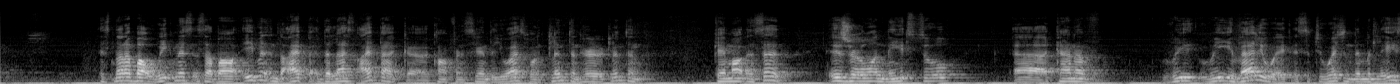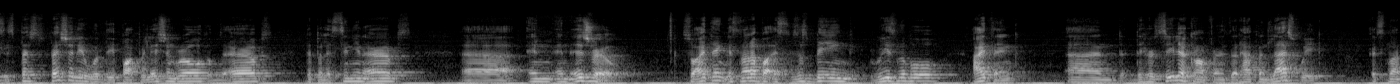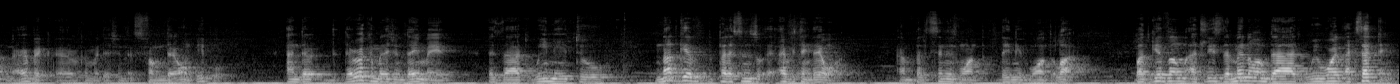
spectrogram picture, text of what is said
it's not about weakness. It's about even in the AIPAC, the last AIPAC uh, conference here in the U.S. when Clinton, Hillary Clinton, came out and said Israel needs to uh, kind of re- reevaluate a situation in the Middle East, especially with the population growth of the Arabs, the Palestinian Arabs uh, in, in Israel. So I think it's not about it's just being reasonable. I think, and the Herzliya conference that happened last week, it's not an Arabic uh, recommendation. It's from their own people, and the, the recommendation they made is that we need to not give the Palestinians everything they want, and Palestinians want they need want a lot, but give them at least the minimum that we weren't accepting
